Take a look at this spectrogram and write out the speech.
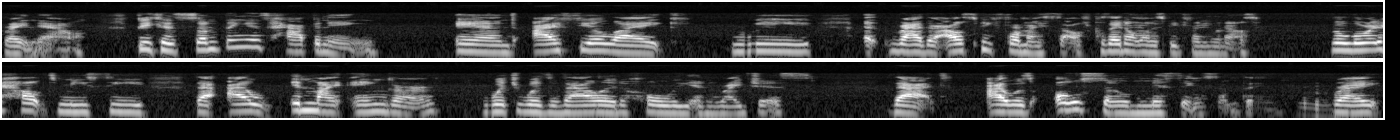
right now because something is happening and I feel like we uh, rather I'll speak for myself because I don't want to speak for anyone else. The Lord helped me see that I in my anger, which was valid, holy and righteous, that I was also missing something, hmm. right?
